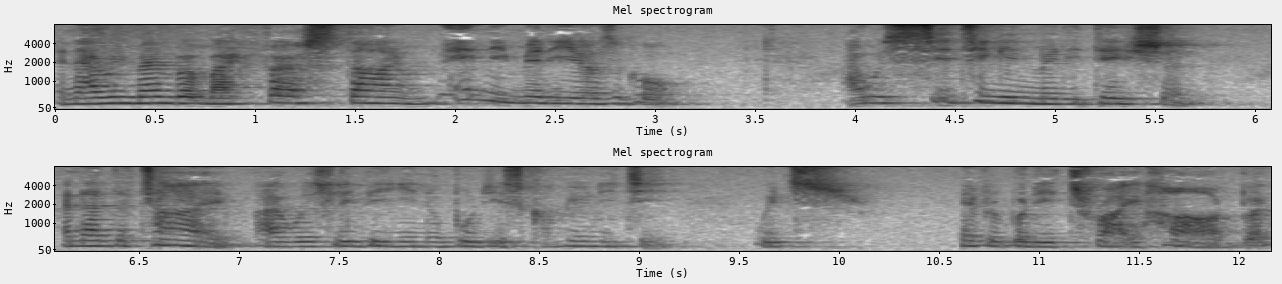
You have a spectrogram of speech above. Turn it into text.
And I remember my first time, many, many years ago, I was sitting in meditation, and at the time I was living in a Buddhist community, which everybody try hard, but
